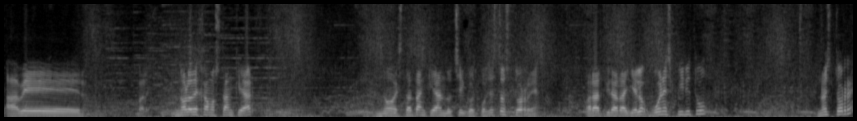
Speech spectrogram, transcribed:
A ver... Vale, no lo dejamos tanquear. No, está tanqueando, chicos. Pues esto es torre, ¿eh? Para tirar a hielo. Buen espíritu. ¿No es torre?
